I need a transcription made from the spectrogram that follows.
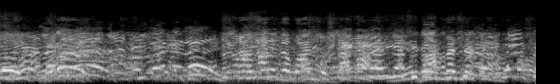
গো এই, এই, দাঁড়া, দাঁড়া। এই, এই,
